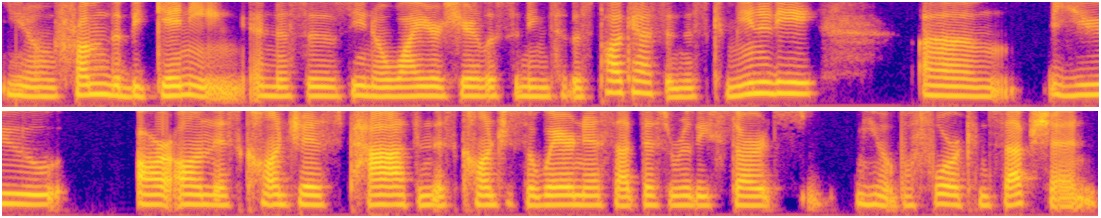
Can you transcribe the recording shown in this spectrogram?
you know, from the beginning. And this is, you know, why you're here listening to this podcast in this community. Um, you are on this conscious path and this conscious awareness that this really starts, you know, before conception.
